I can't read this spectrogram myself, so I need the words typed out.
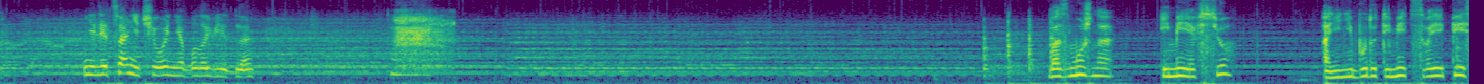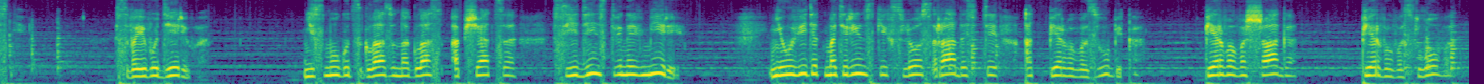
Ни лица, ничего не было видно. Возможно, имея все, они не будут иметь своей песни, своего дерева, не смогут с глазу на глаз общаться с единственной в мире, не увидят материнских слез радости от первого зубика, первого шага, первого слова –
